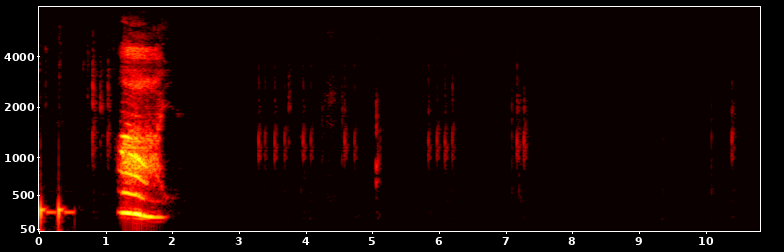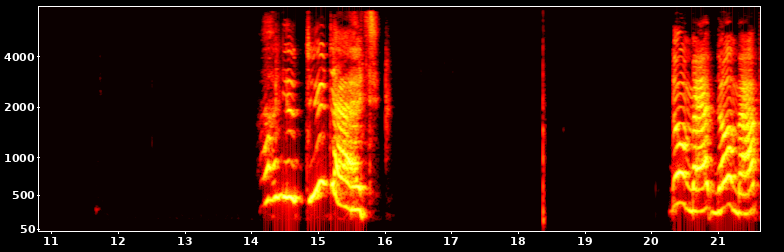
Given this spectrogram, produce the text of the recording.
Oh. How do you do that? No map, no map.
